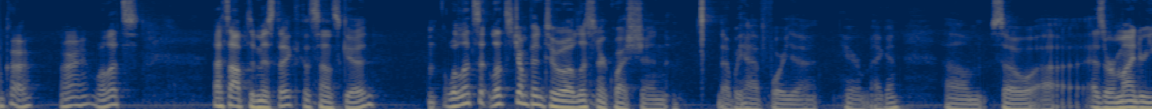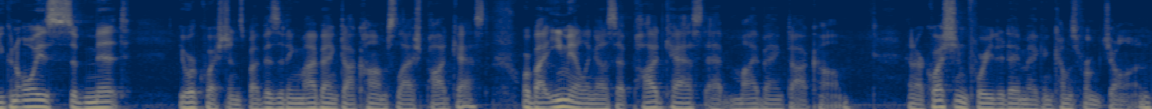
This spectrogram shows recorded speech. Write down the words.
Okay. All right. Well, that's that's optimistic. That sounds good. Well, let's let's jump into a listener question that we have for you here, Megan. Um, so, uh, as a reminder, you can always submit your questions by visiting mybank.com slash podcast or by emailing us at podcast at mybank.com. And our question for you today, Megan, comes from John.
